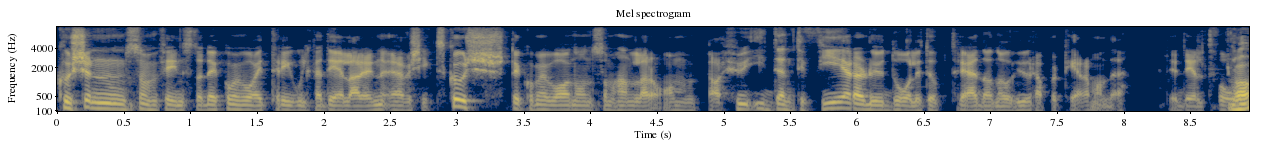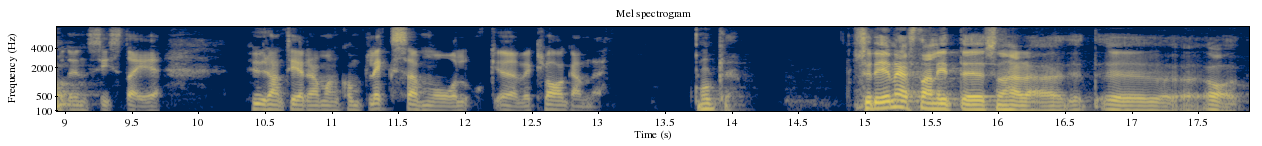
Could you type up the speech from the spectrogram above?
kursen som finns då, det kommer vara i tre olika delar. En översiktskurs, det kommer vara någon som handlar om ja, hur identifierar du dåligt uppträdande och hur rapporterar man det? Det är del två. Ja. Och den sista är hur hanterar man komplexa mål och överklagande? Okej. Så det är nästan lite så här, eh, ja,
